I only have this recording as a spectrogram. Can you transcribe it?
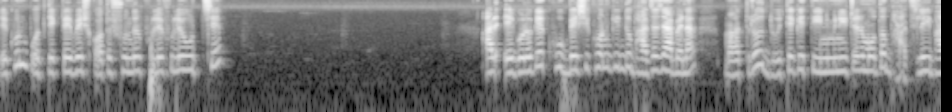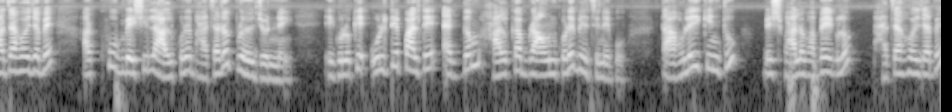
দেখুন, প্রত্যেকটাই বেশ কত সুন্দর ফুলে ফুলে উঠছে। আর এগুলোকে খুব বেশিক্ষণ কিন্তু ভাজা যাবে না। মাত্র দুই থেকে তিন মিনিটের মতো ভাজলেই ভাজা হয়ে যাবে আর খুব বেশি লাল করে ভাজারও প্রয়োজন নেই। এগুলোকে উল্টে পাল্টে একদম হালকা ব্রাউন করে ভেজে নেব। তাহলেই কিন্তু বেশ ভালোভাবে এগুলো ভাজা হয়ে যাবে।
